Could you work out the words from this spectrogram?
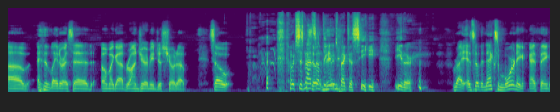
Uh, and then later I said, "Oh my god, Ron Jeremy just showed up." So Which is not So something you then- expect to see either. Right. And so the next morning, I think,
